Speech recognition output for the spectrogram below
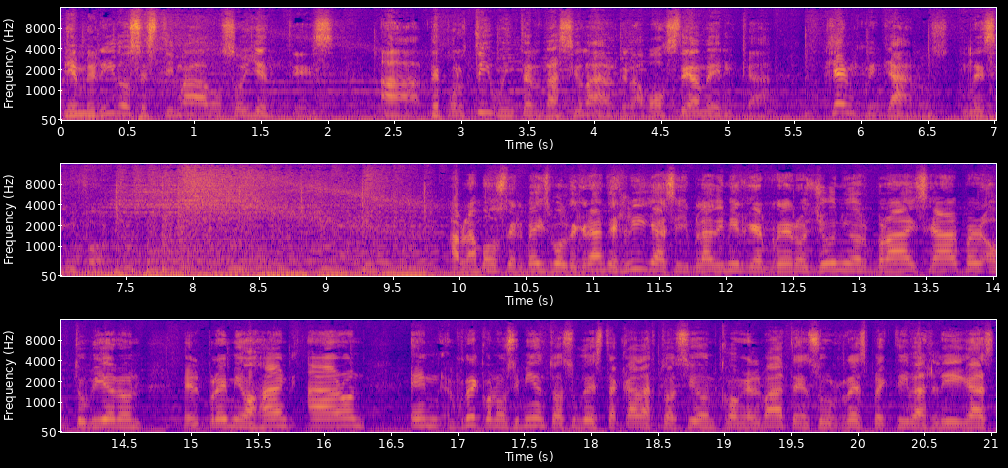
Bienvenidos estimados oyentes a Deportivo Internacional de la Voz de América. Henry Llanos les informa. Hablamos del béisbol de grandes ligas y Vladimir Guerrero Jr., Bryce Harper obtuvieron el premio Hank Aaron en reconocimiento a su destacada actuación con el bate en sus respectivas ligas,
